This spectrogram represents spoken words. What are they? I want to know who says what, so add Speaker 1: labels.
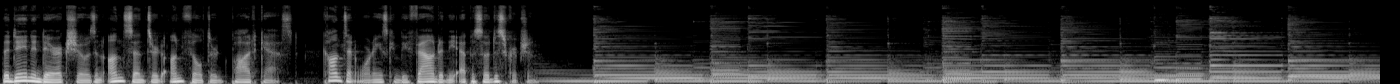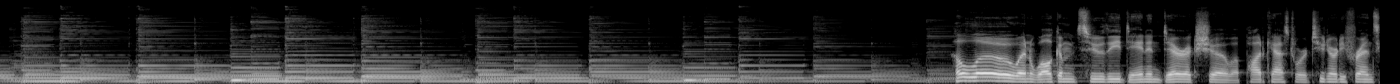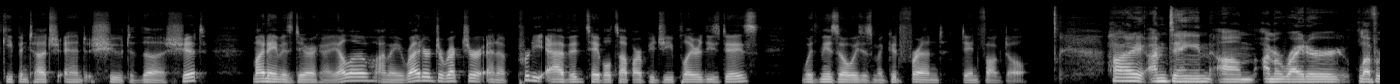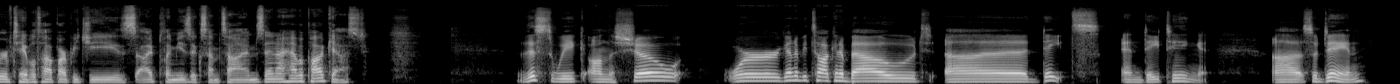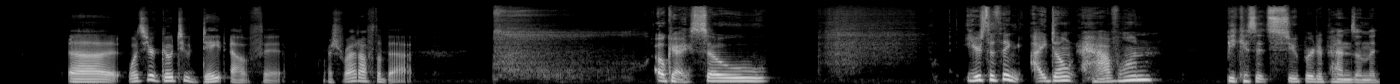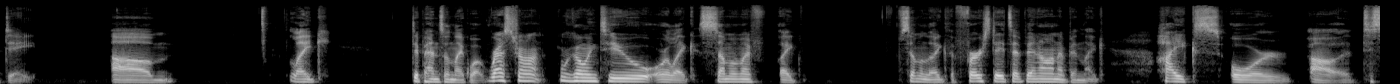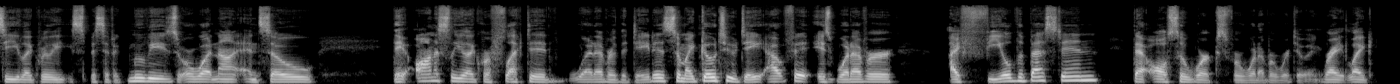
Speaker 1: The Dane and Derek Show is an uncensored, unfiltered podcast. Content warnings can be found in the episode description.
Speaker 2: Hello, and welcome to the Dane and Derek Show, a podcast where two nerdy friends keep in touch and shoot the shit. My name is Derek Aiello. I'm a writer, director, and a pretty avid tabletop RPG player these days. With me, as always, is my good friend, Dane Fogdall.
Speaker 3: Hi, I'm Dane. Um, I'm a writer, lover of tabletop RPGs. I play music sometimes, and I have a podcast.
Speaker 2: This week on the show, we're going to be talking about uh, dates and dating. Uh, so, Dane, uh, what's your go to date outfit? Just right off the bat.
Speaker 3: Okay, so here's the thing I don't have one because it super depends on the date. Um, like, depends on like what restaurant we're going to, or like some of my like some of like the first dates I've been on. I've been like hikes or uh, to see like really specific movies or whatnot, and so they honestly like reflected whatever the date is. So my go-to date outfit is whatever I feel the best in that also works for whatever we're doing, right? Like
